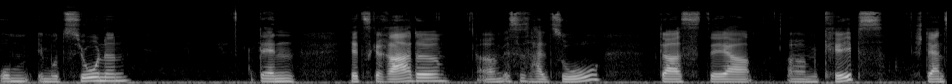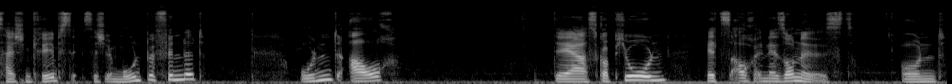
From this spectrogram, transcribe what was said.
um Emotionen. Denn jetzt gerade ähm, ist es halt so, dass der ähm, Krebs, Sternzeichen Krebs, sich im Mond befindet und auch der Skorpion jetzt auch in der Sonne ist. Und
